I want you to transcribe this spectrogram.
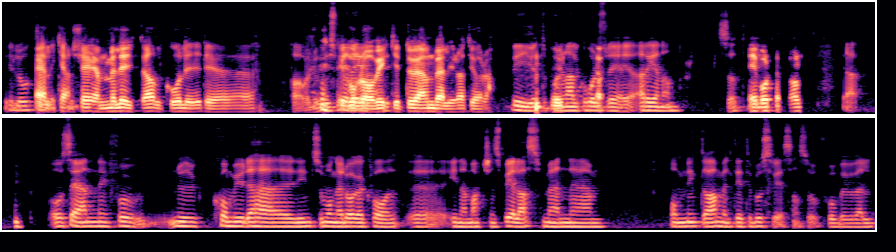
Det låter... Eller kanske en med lite alkohol i. Det, Ja, det, det går bra vilket du än väljer att göra. Vi är ju inte på den alkoholfria arenan. Så att Det är vi, bortaplan. ja. Och sen, får, nu kommer ju det här, det är inte så många dagar kvar eh, innan matchen spelas, men eh, om ni inte har anmält er till bussresan så får vi väl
